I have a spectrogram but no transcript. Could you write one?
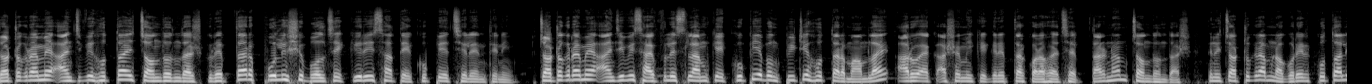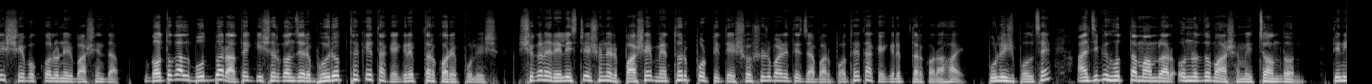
চট্টগ্রামে আইনজীবী হত্যায় চন্দন দাস গ্রেপ্তার। পুলিশ বলছে কিরিস হাতে কুপিয়েছিলেন তিনি। চট্টগ্রামে আইনজীবী সাইফুল ইসলামকে কুপি এবং পিটে হত্যার মামলায় আরও এক আসামিকে গ্রেপ্তার করা হয়েছে। তার নাম চন্দন দাস। তিনি চট্টগ্রাম নগরের কোতালি সেবক কলোনির বাসিন্দা। গতকাল বুধবার রাতে কিশোরগঞ্জের ভৈরব থেকে তাকে গ্রেপ্তার করে পুলিশ। সেখানে রেল স্টেশনের পাশে মেথরপট্টিতে শ্বশুরবাড়িতে যাবার পথে তাকে গ্রেপ্তার করা হয়। পুলিশ বলছে, আইনজীবী হত্যা মামলার অন্যতম আসামি চন্দন। তিনি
